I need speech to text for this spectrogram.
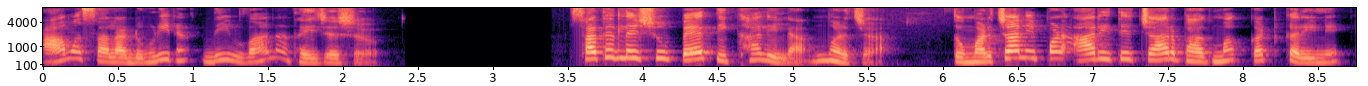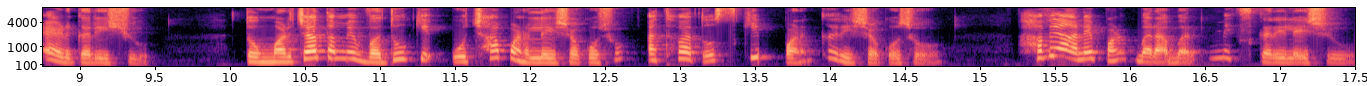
આ મસાલા ડુંગળીના દીવાના થઈ જશો. સાથે જ લઈશું બે તીખા લીલા મરચાં. તો મરચાંને પણ આ રીતે ચાર ભાગમાં કટ કરીને એડ કરીશું. તો મરચાં તમે વધુ કે ઓછા પણ લઈ શકો છો અથવા તો સ્કીપ પણ કરી શકો છો. હવે આને પણ બરાબર મિક્સ કરી લઈશું.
